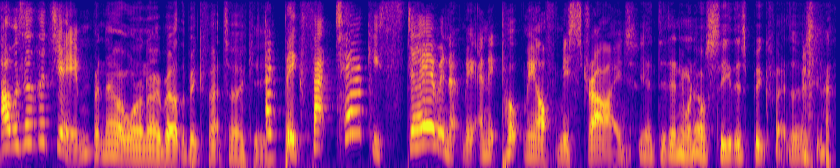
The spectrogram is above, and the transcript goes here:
I was at the gym. But now I want to know about the big fat turkey. A big fat turkey staring at me, and it put me off my stride. Yeah, did anyone else see this big fat turkey?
